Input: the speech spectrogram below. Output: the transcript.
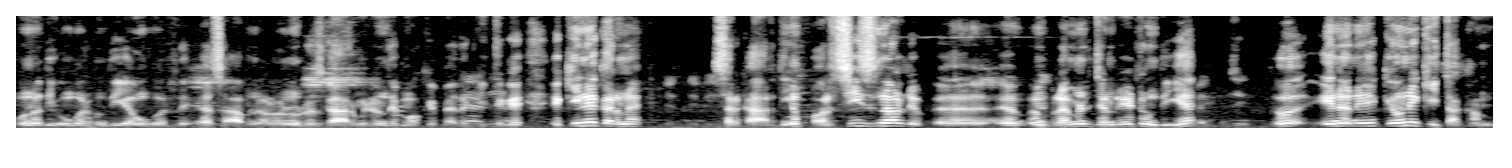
ਉਹਨਾਂ ਦੀ ਉਮਰ ਹੁੰਦੀ ਹੈ ਉਮਰ ਦੇ ਹਿਸਾਬ ਨਾਲ ਉਹਨਾਂ ਨੂੰ ਰੋਜ਼ਗਾਰ ਮਿਲਣ ਦੇ ਮੌਕੇ ਪੈਦਾ ਕੀਤੇ ਗਏ। ਇਹ ਕਿਹਨੇ ਕਰਨਾ ਹੈ? ਸਰਕਾਰ ਦੀਆਂ ਪਾਲਿਸੀਜ਼ ਨਾਲ ਐਮਪਲੋਇਮੈਂਟ ਜਨਰੇਟ ਹੁੰਦੀ ਹੈ। ਉਹ ਇਹਨਾਂ ਨੇ ਕਿਉਂ ਨਹੀਂ ਕੀਤਾ ਕੰਮ?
